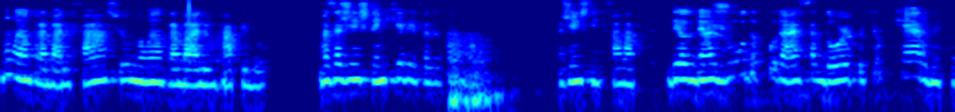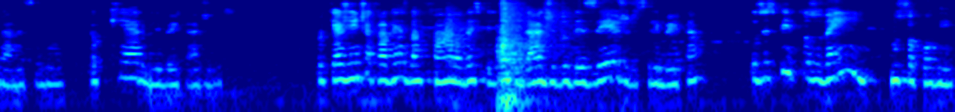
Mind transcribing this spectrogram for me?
não é um trabalho fácil, não é um trabalho rápido, mas a gente tem que querer fazer o trabalho. A gente tem que falar, Deus me ajuda a curar essa dor, porque eu quero me curar dessa dor, eu quero me libertar disso. Porque a gente, através da fala, da espiritualidade, do desejo de se libertar, os espíritos vêm nos socorrer.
